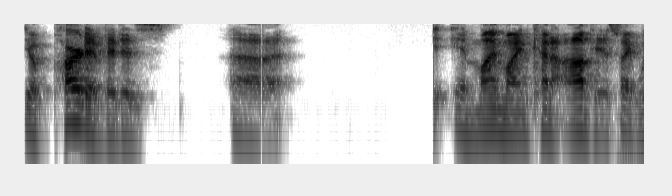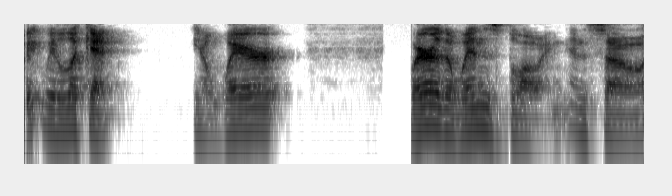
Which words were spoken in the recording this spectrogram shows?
you know, part of it is, uh, in my mind, kind of obvious. Like we, we look at, you know, where where are the winds blowing? And so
